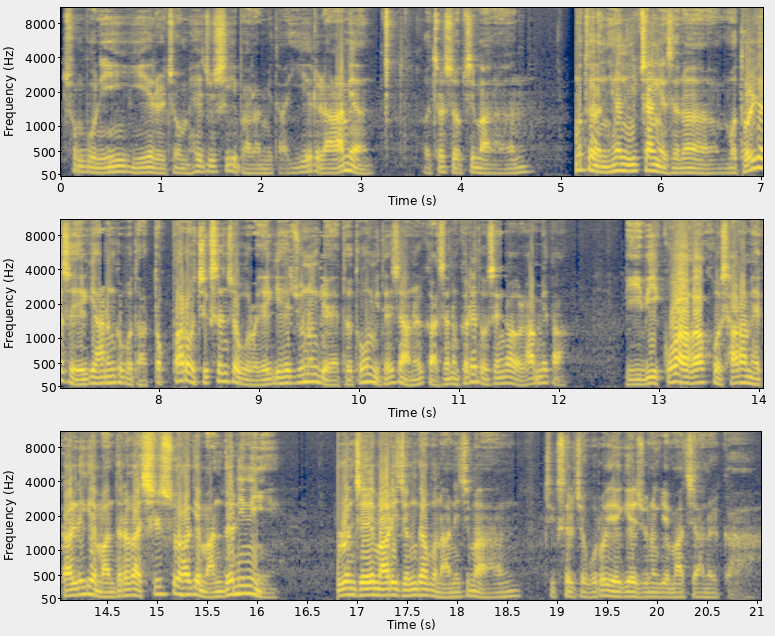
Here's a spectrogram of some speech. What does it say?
충분히 이해를 좀 해주시기 바랍니다. 이해를 안 하면 어쩔 수 없지만은 아무튼 현 입장에서는 뭐 돌려서 얘기하는 것보다 똑바로 직선적으로 얘기해 주는 게 더 도움이 되지 않을까 저는 그래도 생각을 합니다. 비비 꼬아갖고 사람 헷갈리게 만들어가 실수하게 만드니니 물론 제 말이 정답은 아니지만 직설적으로 얘기해 주는 게 맞지 않을까.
